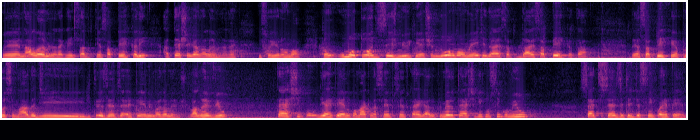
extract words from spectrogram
é, na lâmina, né? Que a gente sabe que tem essa perca ali até chegar na lâmina, né? Isso aí é normal. Então, o motor de 6.500 normalmente dá essa, dá essa perca, tá? Essa perca aproximada de, de 300 RPM mais ou menos. Lá no review, teste de RPM com a máquina 100% carregada. O primeiro teste aqui com 5.735 RPM.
